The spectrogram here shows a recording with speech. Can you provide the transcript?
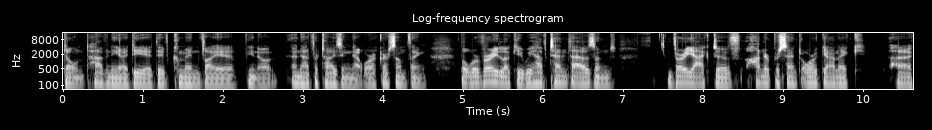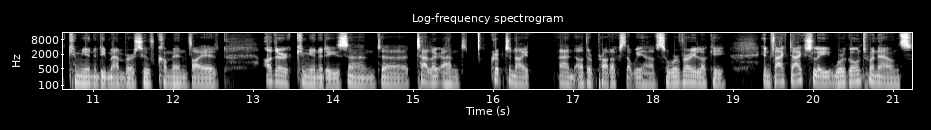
don't have any idea. They've come in via, you know, an advertising network or something. But we're very lucky. We have 10,000 very active, 100% organic uh, community members who've come in via other communities and uh, tele- and Cryptonite and other products that we have. So we're very lucky. In fact, actually, we're going to announce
